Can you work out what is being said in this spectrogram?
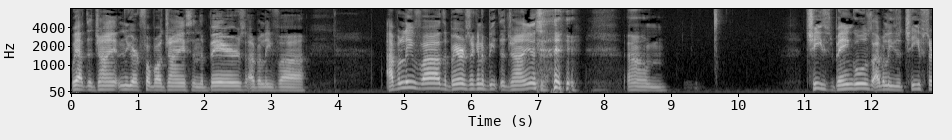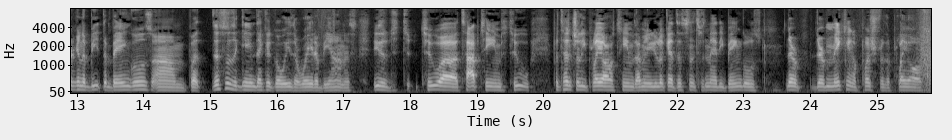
we have the Giant New York Football Giants and the Bears. I believe. Uh, I believe uh, the Bears are going to beat the Giants. um, Chiefs Bengals. I believe the Chiefs are going to beat the Bengals. Um, but this is a game that could go either way. To be honest, these are two, two uh, top teams, two potentially playoff teams. I mean, you look at the Cincinnati Bengals. They're they're making a push for the playoffs.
